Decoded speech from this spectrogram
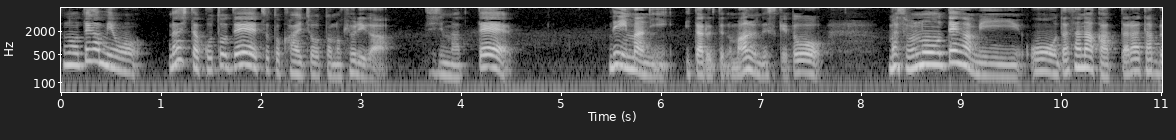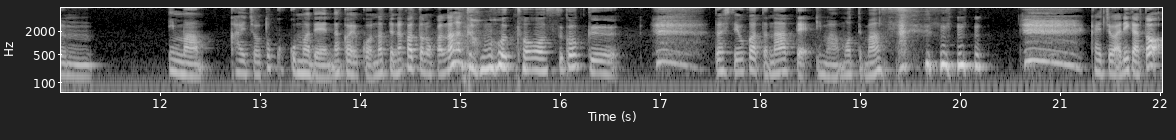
そのお手紙を出したことでちょっと会長との距離が縮まってで今に至るっていうのもあるんですけど、まあ、そのお手紙を出さなかったら多分今会長とここまで仲良くはなってなかったのかなと思うとすごく出してよかったなって今思ってます会長ありがとう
